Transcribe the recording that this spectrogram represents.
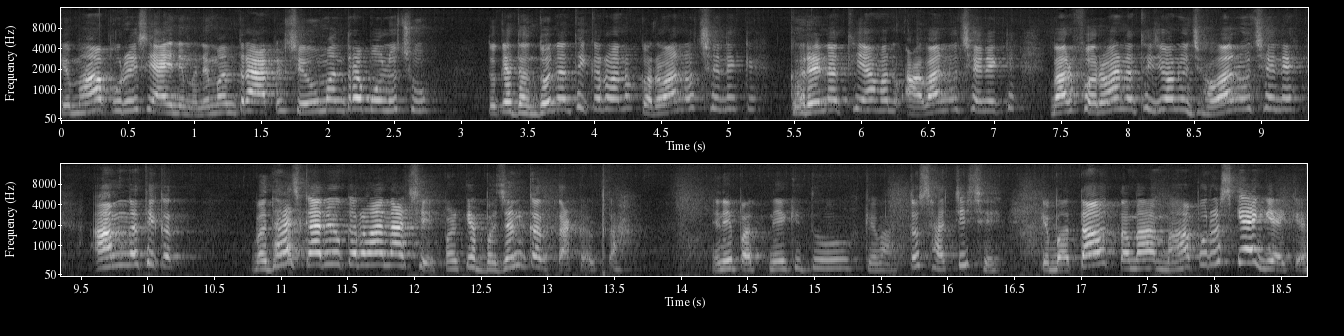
કે મહાપુરુષે આવીને મને મંત્ર આપ્યો છે, એવું મંત્ર બોલું છું? તો કે ધંધો નથી કરવાનો? કરવાનો છે ને કે? ઘરે નથી આવવાનું? આવવાનું છે ને કે? બહાર ફરવા નથી જવાનું? જવાનું છે ને? આમ નથી કર, બધા જ કાર્યો કરવાના છે, પણ કે ભજન કરતાં કરતાં? એની પત્નીએ કીધું કે વાત તો સાચી છે, કે બતાવો તમારા મહાપુરુષ ક્યાં ગયા કે?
